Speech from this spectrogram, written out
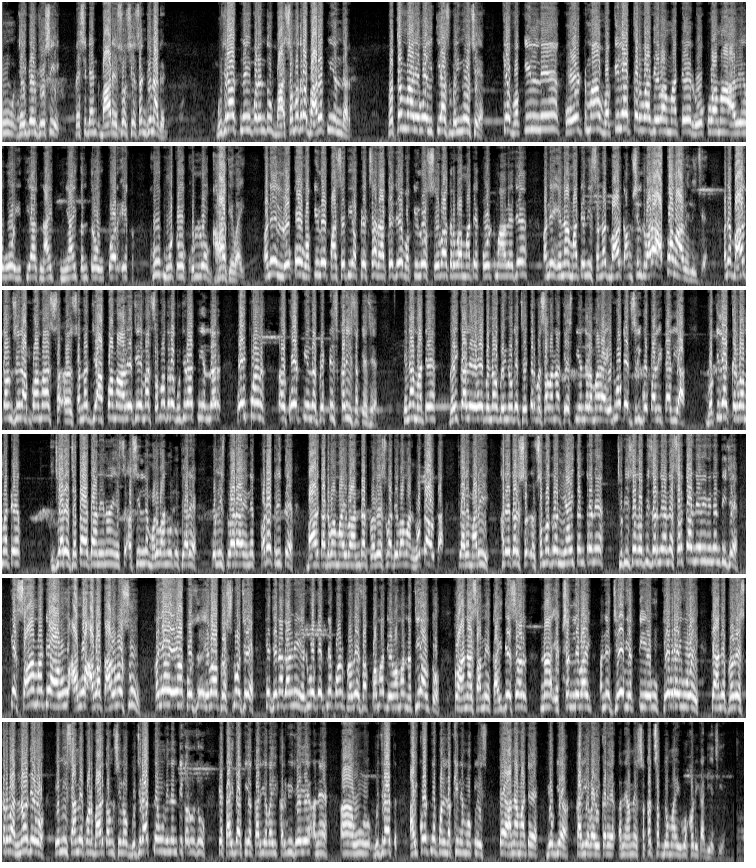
હું Jaydev Joshi president bar association Junagadh. Gujarat નહીં, પરંતુ સમગ્ર ભારતની અંદર પ્રથમવાર એવો ઇતિહાસ બન્યો છે કે વકીલને કોર્ટમાં વકીલાત કરવા દેવા માટે રોકવામાં આવે એવો ઇતિહાસ ન્યાય, ન્યાયતંત્ર ઉપર એક ખૂબ મોટો ખુલ્લો ઘા કહેવાય. અને લોકો વકીલો પાસેથી અપેક્ષા રાખે છે, વકીલો સેવા કરવા માટે કોર્ટમાં આવે છે અને એના માટેની સનદ બાર કાઉન્સિલ દ્વારા આપવામાં આવેલી છે. અને બાર કાઉન્સિલ આપવામાં સનદ જે આપવામાં આવે છે, એમાં સમગ્ર ગુજરાતની અંદર કોઈ પણ કોર્ટની અંદર પ્રેક્ટિસ કરી શકે છે. એના માટે ગઈકાલે એવો બનાવ બન્યો કે ચેતર વસાવાના કેસની અંદર અમારા એડવોકેટ શ્રી ગોપાલ ઇટાલિયા વકીલાત કરવા માટે જ્યારે જતા હતા અને એના અસીલને મળવાનું હતું ત્યારે પોલીસ દ્વારા એને કડક રીતે બહાર કાઢવામાં આવ્યા, અંદર પ્રવેશવા દેવામાં નહોતા આવતા. ત્યારે મારી ખરેખર સમગ્ર ન્યાયતંત્રને જ્યુડિશિયલ ઓફિસરને અને સરકારને એવી વિનંતી છે કે શા માટે આવું આવો આવા કારણો શું? કયા એવા એવા પ્રશ્નો છે કે જેના કારણે એડવોકેટને પણ પ્રવેશ આપવામાં દેવામાં નથી આવતો? તો આના સામે કાયદેસર ના એક્શન લેવાય અને જે વ્યક્તિ એવું કેવરાયું હોય કે આને પ્રવેશ કરવા ન દેવો, એની સામે પણ બાર કાઉન્સિલ ઓફ ગુજરાતને હું વિનંતી કરું છું કે કાયદાકીય કાર્યવાહી કરવી જોઈએ અને હું ગુજરાત હાઈકોર્ટને પણ લખીને મોકલીશ. કે આના માટે યોગ્ય કાર્યવાહી કરે અને અમે સખત શબ્દોમાં એ વખોડી કાઢીએ છીએ.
